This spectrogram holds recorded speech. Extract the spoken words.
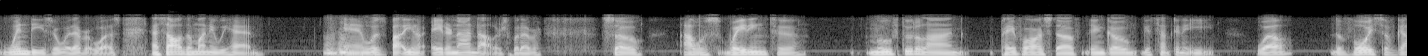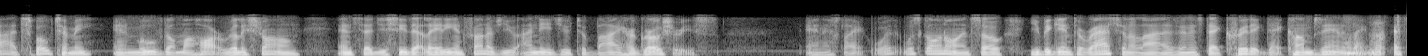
Wendy's or whatever it was. That's all the money we had, Mhm. and it was about you know eight or nine dollars, whatever. So I was waiting to move through the line, pay for our stuff, then go get something to eat. Well, the voice of God spoke to me and moved on my heart really strong and said, "You see that lady in front of you? I need you to buy her groceries." And it's like, what what's going on? So you begin to rationalize, and it's that critic that comes in. It's like, no, that's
